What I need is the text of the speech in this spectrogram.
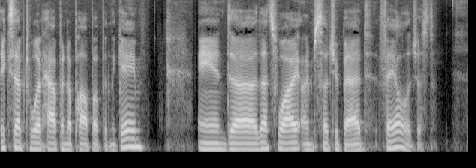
except what happened to pop up in the game, and uh, that's why I'm such a bad phaologist.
